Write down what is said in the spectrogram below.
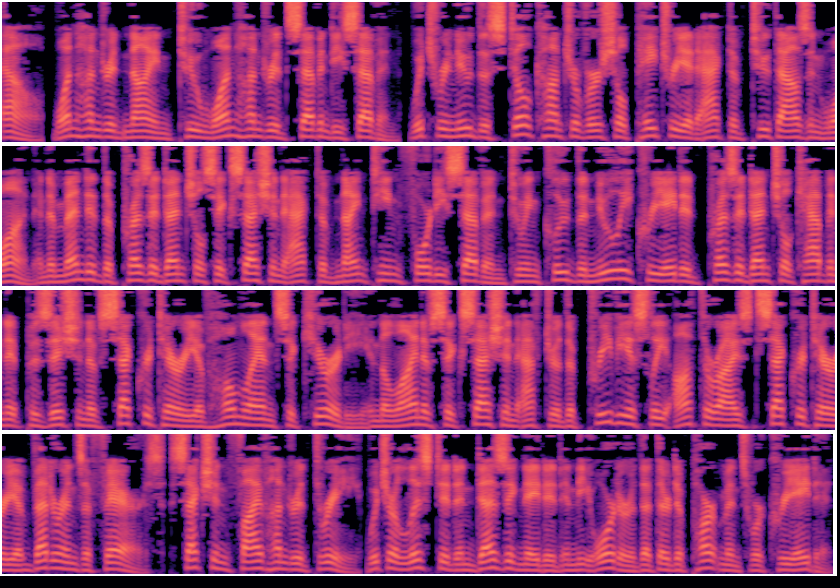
L. 109-177, which renewed the still controversial Patriot Act of 2001 and amended the Presidential Succession Act of 1947 to include the newly created presidential cabinet position of Secretary of Homeland Security in the line of succession after the previously authorized Secretary of Veterans Affairs Section 503 which are listed and designated in the order that their departments were created.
